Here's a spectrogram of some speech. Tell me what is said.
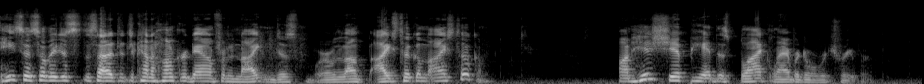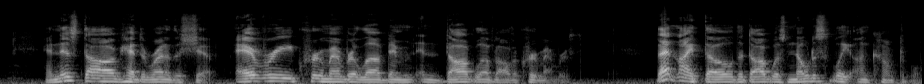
he says so they just decided to, to kind of hunker down for the night and just wherever the ice took them, the ice took them. On his ship, he had this black Labrador retriever. And this dog had the run of the ship. Every crew member loved him, and the dog loved all the crew members. That night, though, the dog was noticeably uncomfortable.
